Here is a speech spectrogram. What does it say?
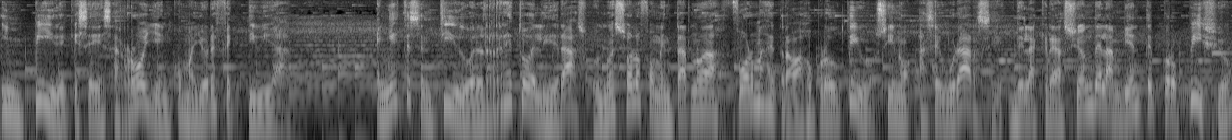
impide que se desarrollen con mayor efectividad. En este sentido, el reto del liderazgo no es solo fomentar nuevas formas de trabajo productivo, sino asegurarse de la creación del ambiente propicio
